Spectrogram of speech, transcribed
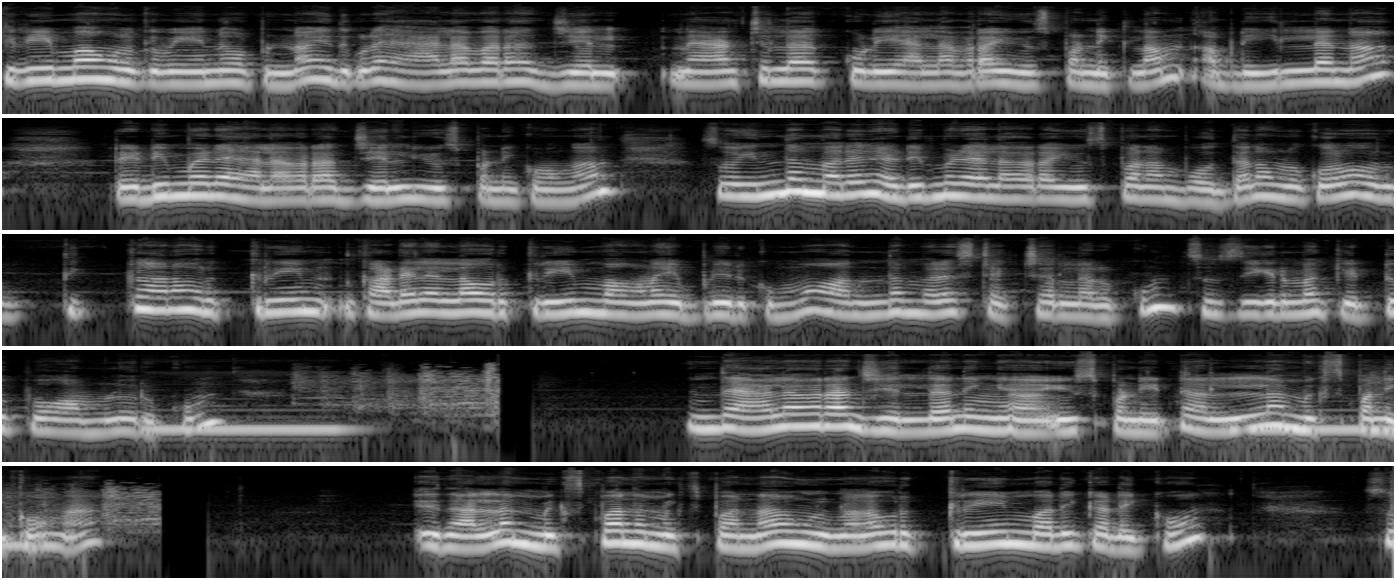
க்ரீமாக உங்களுக்கு வேணும் அப்படின்னா, இது கூட ஆலோவேரா ஜெல் நேச்சுரலாக கூடிய ஆலோவேரா யூஸ் பண்ணிக்கலாம். அப்படி இல்லைன்னா readymade aloe vera gel use பண்ணிக்கோங்க. ஸோ இந்த மாதிரி ரெடிமேட் ஆலோவேரா யூஸ் பண்ணும்போது தான் நம்மளுக்கு ஒரு திக்கான ஒரு க்ரீம் கடையிலலாம் ஒரு க்ரீம் வாங்கினா எப்படி இருக்குமோ, அந்த மாதிரி ஸ்ட்ரக்சரில் இருக்கும். ஸோ சீக்கிரமாக கெட்டு போகாமலும் இருக்கும். இந்த ஆலோவேரா ஜெல்ல நீங்கள் யூஸ் பண்ணிட்டு நல்லா மிக்ஸ் பண்ணிக்கோங்க. இது நல்லா மிக்ஸ் பண்ண மிக்ஸ் பண்ணால் உங்களுக்கு நல்லா ஒரு க்ரீம் மாதிரி கிடைக்கும். ஸோ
